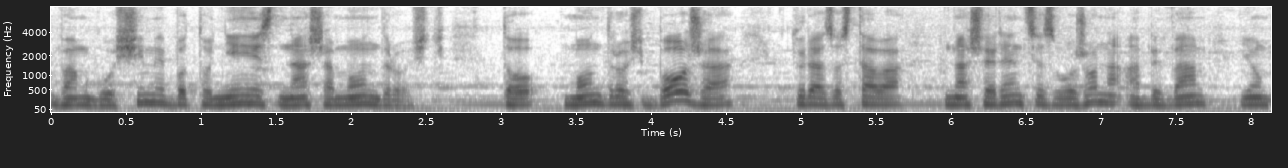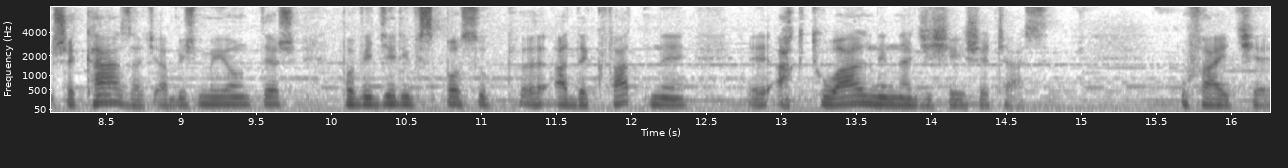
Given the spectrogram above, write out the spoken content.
wam głosimy, bo to nie jest nasza mądrość, to mądrość Boża, która została w nasze ręce złożona, aby Wam ją przekazać, abyśmy ją też powiedzieli w sposób e, adekwatny, e, aktualny na dzisiejsze czasy. Ufajcie,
